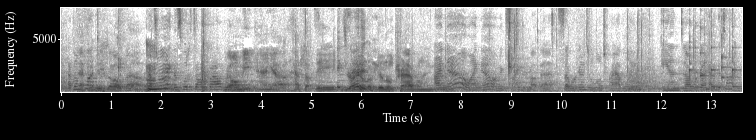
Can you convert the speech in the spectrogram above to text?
I've That's what unplugged this is you. all about. That's right. That's what it's all about. We all meet, hang out, have something to eat. Exactly. Do a little, do a little traveling. I know, I know. I'm excited about that. So we're gonna do a little traveling, and uh, we're gonna have a good time.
